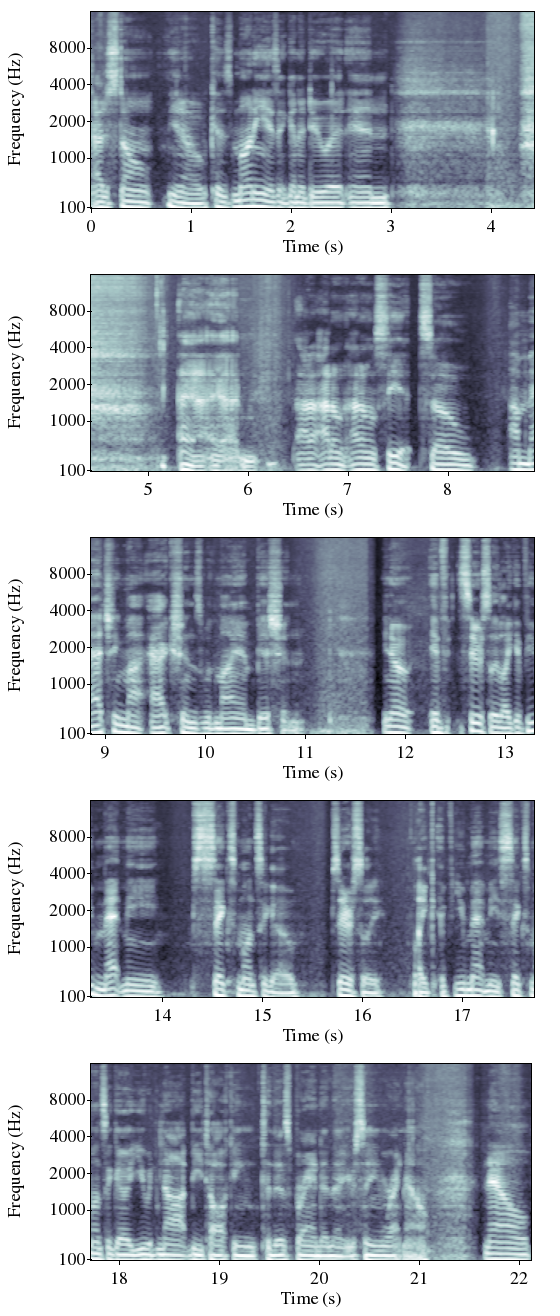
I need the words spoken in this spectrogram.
I just don't, you know, because money isn't going to do it. And, I, I, I, don't I don't see it. So I'm matching my actions with my ambition. You know, if seriously, like if you met me six months ago, seriously, like if you met me six months ago, you would not be talking to this Brandon that you're seeing right now. Now,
